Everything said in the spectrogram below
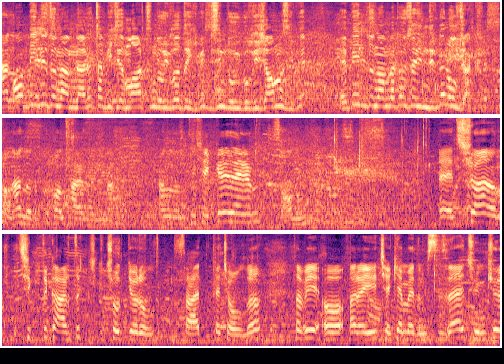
anladım. Ama belli dönemlerde tabii ki de Mart'ın da uyguladığı gibi bizim de uygulayacağımız gibi e, belli dönemlerde özel indirimler olacak. Anladım kupon tarzında. Anladım. Teşekkür ederim. Sağ olun. Evet şu an çıktık artık çünkü çok yorulduk. Saat kaç oldu? Tabii o arayı çekemedim size çünkü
